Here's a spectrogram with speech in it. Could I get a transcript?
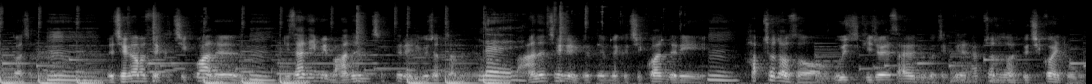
못 가잖아요. 음, 근데 제가 봤을 때 그 직관은 음, 이사님이 많은 책들을 읽으셨잖아요. 네, 많은 책을 읽기 때문에 그 직관들이 음, 합쳐져서 우리 기존에 쌓여있는 그 책들이 합쳐져서 그 직관이 되는 것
